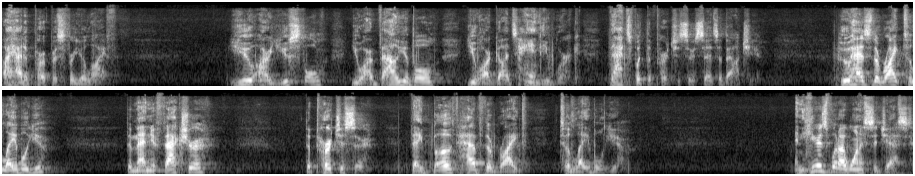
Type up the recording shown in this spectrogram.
I had a purpose for your life. You are useful. You are valuable. You are God's handiwork. That's what the purchaser says about you. Who has the right to label you? The manufacturer, the purchaser. They both have the right to label you. And here's what I want to suggest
